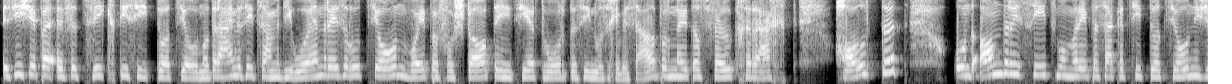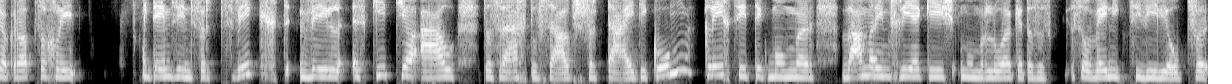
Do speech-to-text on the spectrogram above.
Es ist eben eine verzwickte Situation. Oder einerseits haben wir die UN-Resolution, wo eben von Staaten initiiert worden sind, die sich eben selber nicht als Völkerrecht halten. Und andererseits muss man eben sagen, die Situation ist ja gerade so ein bisschen in dem Sinn verzwickt, weil es gibt ja auch das Recht auf Selbstverteidigung. Gleichzeitig muss man, wenn man im Krieg ist, muss man schauen, dass es so wenig zivile Opfer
